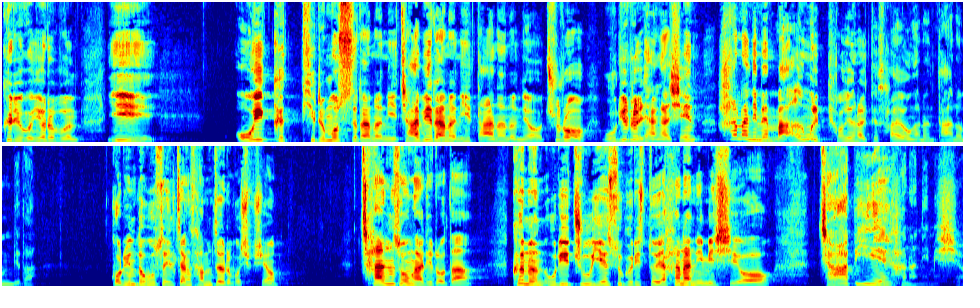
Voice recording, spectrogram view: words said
그리고 여러분, 이 오이크티르모스라는 이 자비라는 이 단어는요, 주로 우리를 향하신 하나님의 마음을 표현할 때 사용하는 단어입니다. 고린도 후서 1장 3절을 보십시오. 찬송하리로다. 그는 우리 주 예수 그리스도의 하나님이시요. 자비의 하나님이시요.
